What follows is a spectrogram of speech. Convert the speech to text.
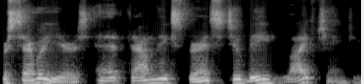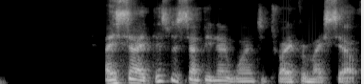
for several years and had found the experience to be life changing. I decided this was something I wanted to try for myself,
